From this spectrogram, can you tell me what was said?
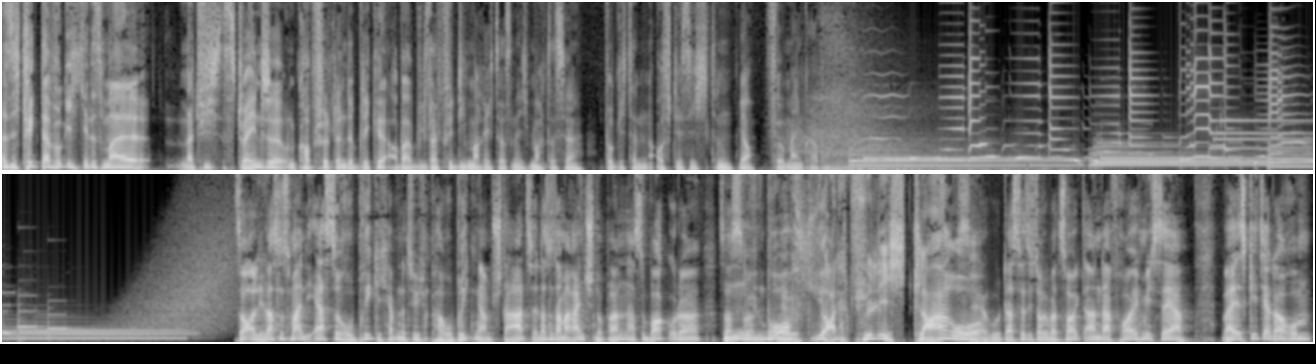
Also ich krieg da wirklich jedes Mal natürlich strange und kopfschüttelnde Blicke, aber wie gesagt, für die mache ich das nicht. Ich mache das ja wirklich dann ausschließlich dann, ja, für meinen Körper. So, Olli, lass uns mal in die erste Rubrik. Ich habe natürlich ein paar Rubriken am Start. Lass uns da mal reinschnuppern. Hast du Bock oder sagst du? Boah, ja, natürlich, klaro. Sehr gut, das hört sich doch überzeugt an. Da freue ich mich sehr, weil es geht ja darum,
